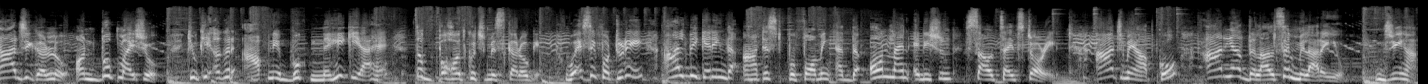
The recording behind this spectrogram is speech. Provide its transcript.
आज ही कर लो ऑन बुक माई शो क्योंकि अगर आपने बुक नहीं किया है तो बहुत कुछ मिस करोगे। वैसे for today I be getting the artist performing at the online edition south side story आज मैं आपको आर्या दलाल से मिला रही हूँ। जी हाँ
